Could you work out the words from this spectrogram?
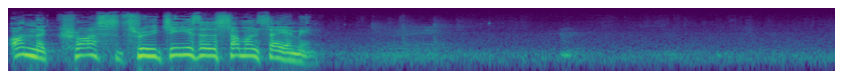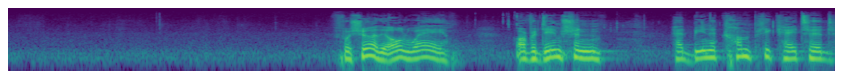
on the cross through Jesus. Someone say amen. For sure, the old way of redemption had been a complicated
